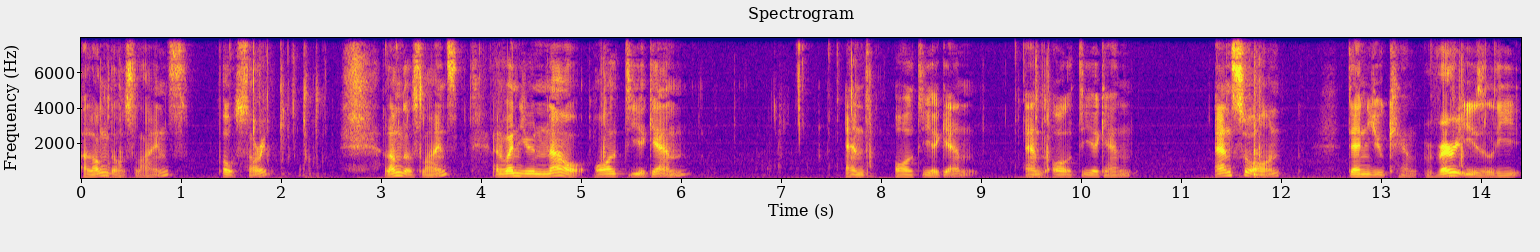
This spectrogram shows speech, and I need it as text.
along those lines. Oh, sorry. Along those lines. And when you now Alt D again and Alt D again and Alt D again and so on, then you can very easily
